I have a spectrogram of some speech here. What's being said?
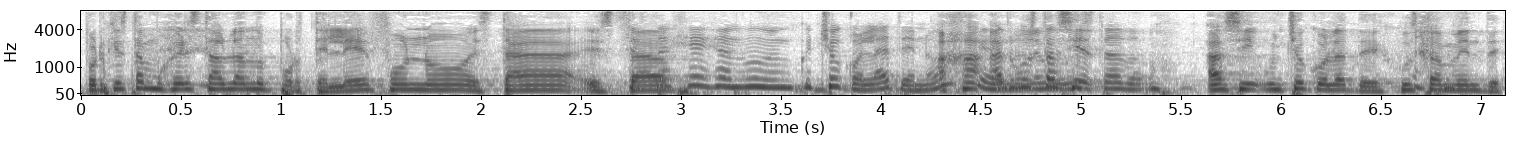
Porque esta mujer está hablando por teléfono, está... Se está está quejando de un chocolate, ¿no? Ajá, Que algo no está ha haciendo. Ah, sí, un chocolate, justamente.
